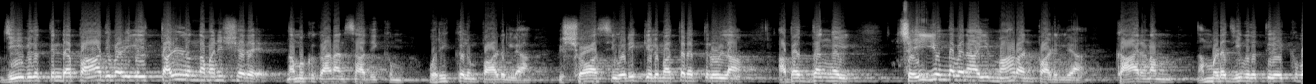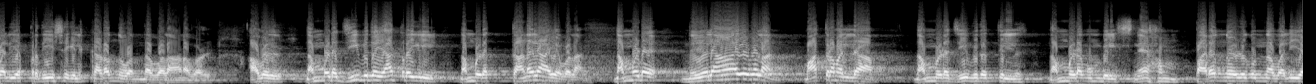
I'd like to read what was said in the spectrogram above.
ജീവിതത്തിന്റെ പാതി വഴിയിൽ തള്ളുന്ന മനുഷ്യരെ നമുക്ക് കാണാൻ സാധിക്കും. ഒരിക്കലും പാടില്ല. വിശ്വാസി ഒരിക്കലും അത്തരത്തിലുള്ള അബദ്ധങ്ങൾ ചെയ്യുന്നവനായി മാറാൻ പാടില്ല. കാരണം നമ്മുടെ ജീവിതത്തിലേക്ക് വലിയ പ്രതീക്ഷയിൽ കടന്നു വന്നവളാണവൾ. അവൾ നമ്മുടെ ജീവിതയാത്രയിൽ നമ്മുടെ തണലായവളാണ്. നമ്മുടെ നിഴലായവളാണ്. മാത്രമല്ല നമ്മുടെ ജീവിതത്തിൽ നമ്മുടെ മുമ്പിൽ സ്നേഹം പരന്നൊഴുകുന്ന വലിയ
